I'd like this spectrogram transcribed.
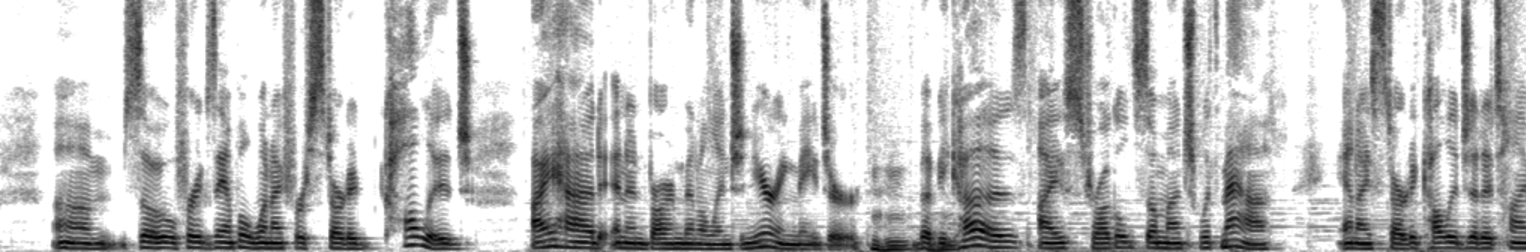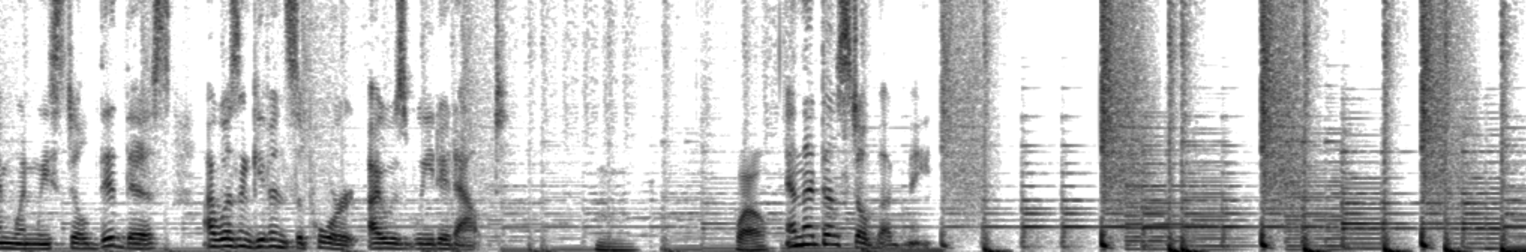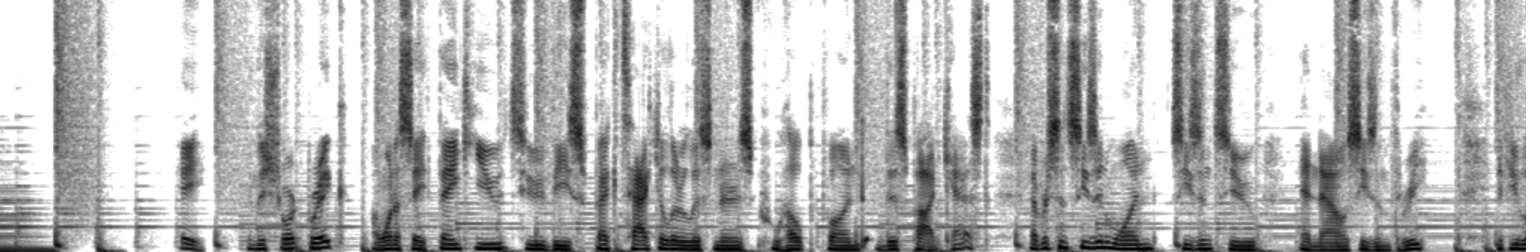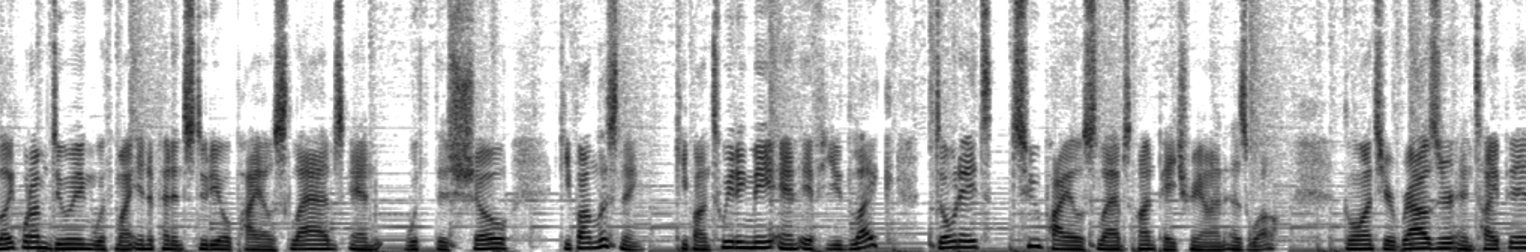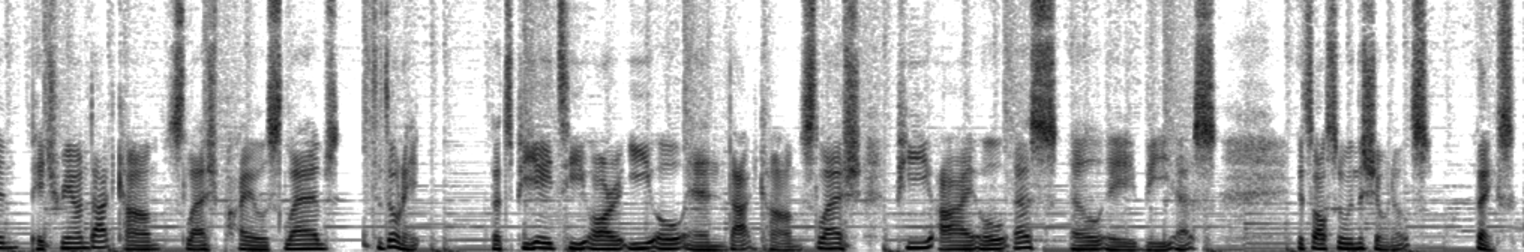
um, so, for example, when I first started college. I had an environmental engineering major, mm-hmm, but mm-hmm. because I struggled so much with math and I started college at a time when we still did this, I wasn't given support. I was weeded out. Mm. Wow. And that does still bug me. Hey, in this short break, I want to say thank you to the spectacular listeners who help fund this podcast ever since season one, season two, and now season three. If you like what I'm doing with my independent studio, Pios Labs, and with this show, keep on listening, keep on tweeting me, and if you'd like, donate to Pios Labs on Patreon as well. Go onto your browser and type in patreon.com slash Pios Labs to donate. That's P-A-T-R-E-O-N dot com slash P-I-O-S-L-A-B-S. It's also in the show notes. Thanks.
